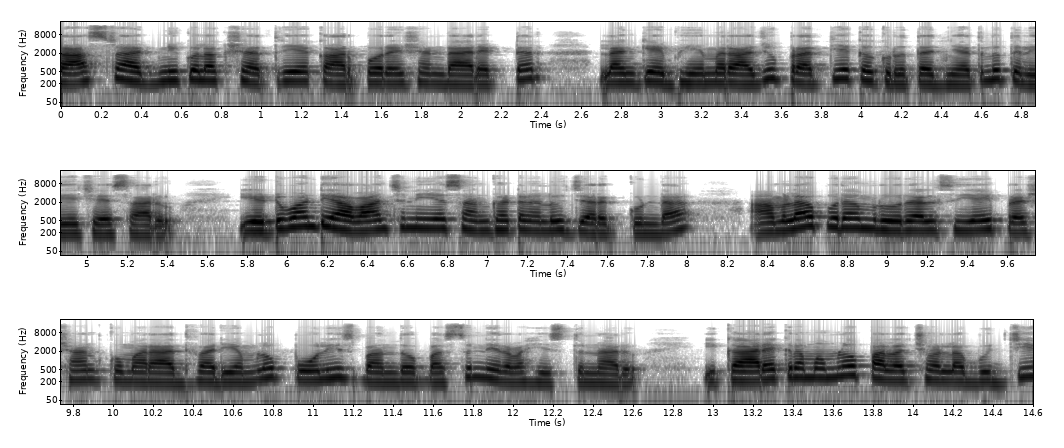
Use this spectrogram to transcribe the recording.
రాష్ట్ర అగ్నికుల క్షత్రియ కార్పొరేషన్ డైరెక్టర్ లంకే భీమరాజు ప్రత్యేక కృతజ్ఞతలు తెలియజేశారు ఎటువంటి అవాంఛనీయ సంఘటనలు జరగకుండా అమలాపురం రూరల్ సీఐ ప్రశాంత్ కుమార్ ఆధ్వర్యంలో పోలీస్ బందోబస్తు నిర్వహిస్తున్నారు. ఈ కార్యక్రమంలో పలచొల్ల బుజ్జి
